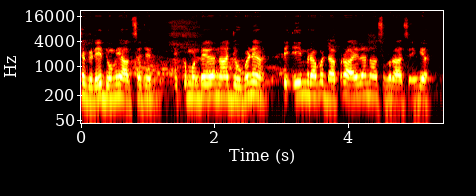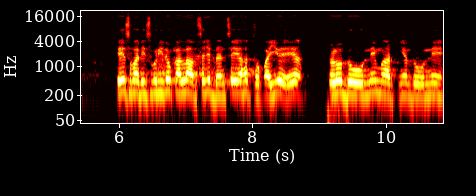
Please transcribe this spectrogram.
ਝਗੜੇ ਦੋਵੇਂ ਆਪਸ ਵਿੱਚ। ਇੱਕ ਮੁੰਡੇ ਦਾ ਨਾਂ ਜੋਬਨ ਆ ਤੇ ਇਹ ਮੇਰਾ ਵੱਡਾ ਭਰਾ, ਇਹਦਾ ਨਾਂ ਸੁਖਰਾਜ ਸਿੰਘ ਆ। ਤੇ ਸਵਾਰੀ ਵਾਰੀ ਤੋਂ ਕੱਲ ਆਪਸ ਵਿੱਚ ਬੈਂਸੇ ਹੱਥੋਂ ਪਾਈ ਹੋਏ ਆ। ਚਲੋ ਦੋ ਉਹਨੇ ਮਾਰਤੀਆਂ, ਦੋ ਉਹਨੇ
